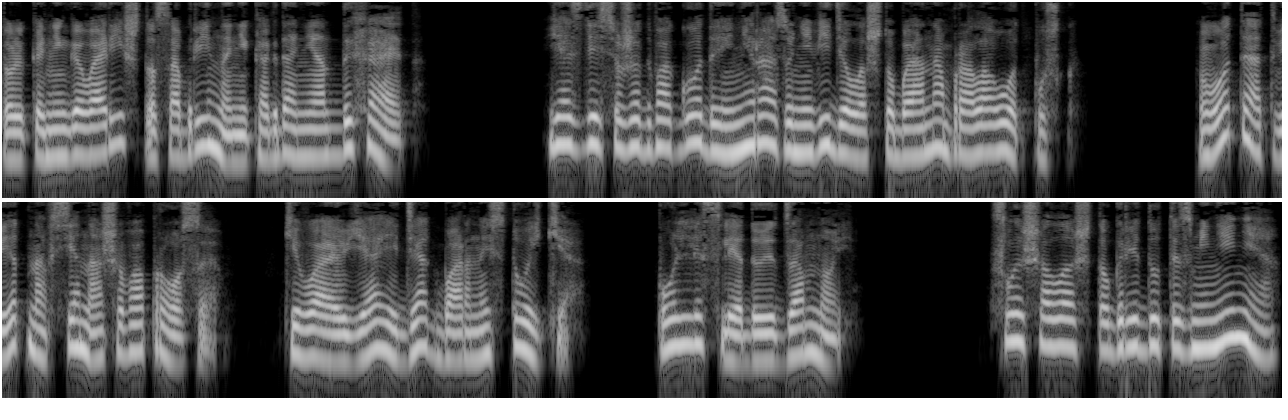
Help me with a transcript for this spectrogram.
Только не говори, что Сабрина никогда не отдыхает. Я здесь уже два года и ни разу не видела, чтобы она брала отпуск. Вот и ответ на все наши вопросы. Киваю я, идя к барной стойке. Полли следует за мной. Слышала, что грядут изменения?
